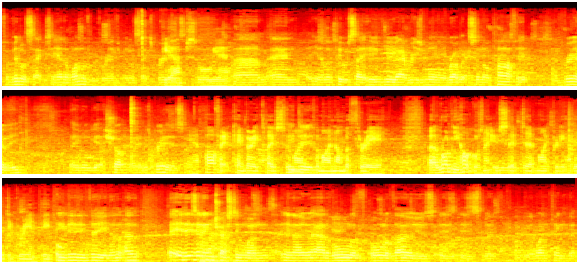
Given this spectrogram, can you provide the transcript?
for Middlesex, he had a wonderful career for Middlesex Breers. Yeah, absolutely, yeah. Um, and you know when people say who, who averaged more, Robertson or Parfitt, really, they would all get a shot when it was Breers. Yeah, Parfitt came very close for He my did. for my number three. Uh, Rodney Hogg, wasn't it, who said uh, Mike really had a degree in people? He did indeed, and, and it is an interesting one. You know, out of all of all of those, is, is the, one thing that,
